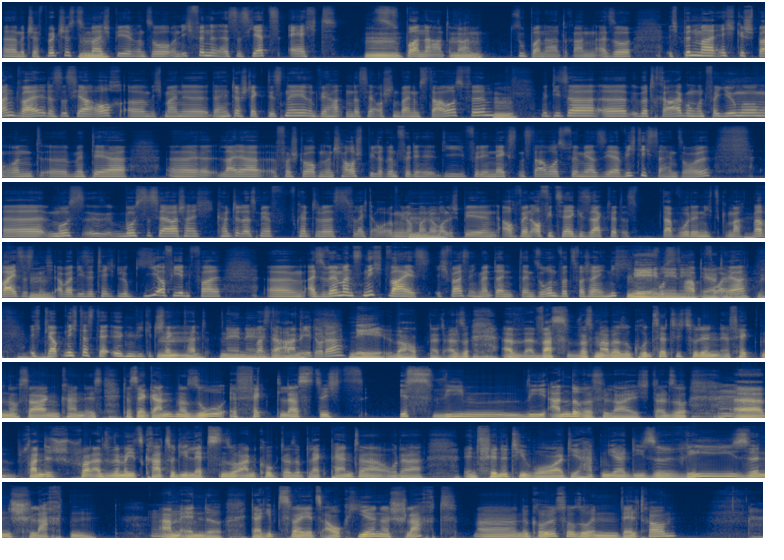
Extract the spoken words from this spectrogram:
äh, mit Jeff Bridges zum mhm. Beispiel und so. Und ich finde, es ist jetzt echt mhm. super nah dran. Mhm. Super nah dran. Also ich bin mal echt gespannt, weil das ist ja auch, ähm, ich meine, dahinter steckt Disney und wir hatten das ja auch schon bei einem Star Wars-Film mhm. mit dieser äh, Übertragung und Verjüngung und äh, mit der äh, leider verstorbenen Schauspielerin, für den, die für den nächsten Star Wars-Film ja sehr wichtig sein soll, äh, muss, äh, muss es ja wahrscheinlich, könnte das mir, könnte das vielleicht auch irgendwie nochmal mhm. eine Rolle spielen, auch wenn offiziell gesagt wird, es, da wurde nichts gemacht. Man weiß es mhm. nicht. Aber diese Technologie auf jeden Fall, ähm, also wenn man es nicht weiß, ich weiß nicht, mein, dein, dein Sohn wird es wahrscheinlich nicht nee, gewusst nee, nee, haben vorher. Ich glaube nicht, dass der irgendwie gecheckt hat, was da, da abgeht, nicht. oder? Nee, überhaupt nicht. Also äh, was, was man aber so grundsätzlich zu den Effekten noch sagen kann, ist, dass der Gantner so effektlastig ist wie, wie andere vielleicht. Also hm. äh, fand ich schon, also wenn man jetzt gerade so die letzten so anguckt, also Black Panther oder Infinity War, die hatten ja diese riesen Schlachten hm. am Ende. Da gibt es zwar jetzt auch hier eine Schlacht, äh, eine Größe, so im Weltraum,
